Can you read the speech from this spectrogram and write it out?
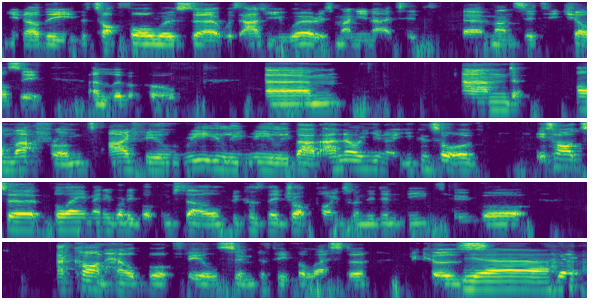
you know the the top four was uh, was as you were it's Man United uh, Man City Chelsea and Liverpool. Um, and on that front, I feel really, really bad. I know, you know, you can sort of, it's hard to blame anybody but themselves because they dropped points when they didn't need to, but I can't help but feel sympathy for Leicester because Yeah,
